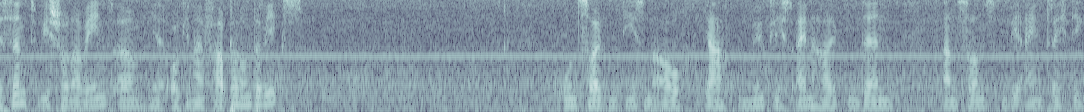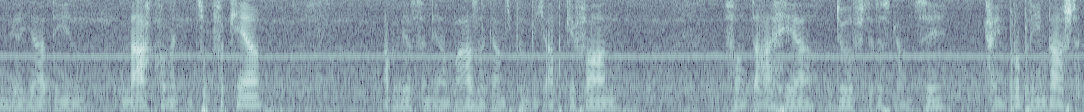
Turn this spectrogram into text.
Wir sind, wie schon erwähnt, ähm, hier original Fahrplan unterwegs. Und sollten diesen auch, ja, möglichst einhalten, denn ansonsten beeinträchtigen wir ja den nachkommenden Zugverkehr. Aber wir sind ja in Basel ganz pünktlich abgefahren. Von daher dürfte das Ganze kein Problem darstellen.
